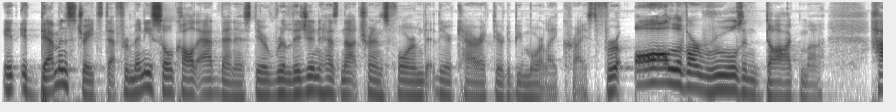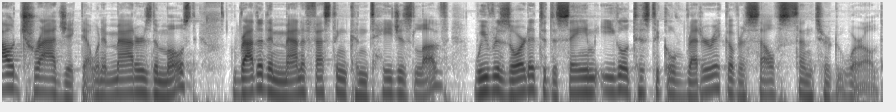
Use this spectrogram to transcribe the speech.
It, it demonstrates that for many so called Adventists, their religion has not transformed their character to be more like Christ. For all of our rules and dogma, how tragic that when it matters the most, rather than manifesting contagious love, we resorted to the same egotistical rhetoric of a self centered world.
